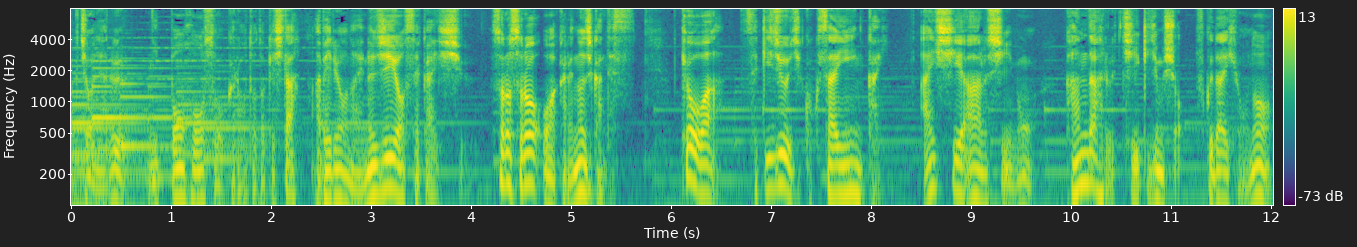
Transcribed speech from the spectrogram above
楽町にある日本放送からお届けした安倍亮の NGO 世界一周。そろそろお別れの時間です。今日は赤十字国際委員会 ICRC の神田原地域事務所副代表の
